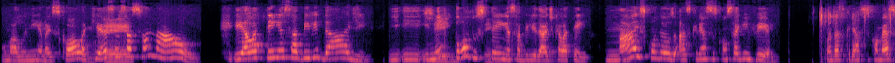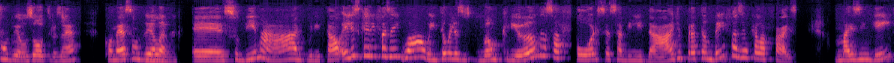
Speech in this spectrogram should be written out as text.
uma aluninha na escola que é, é. sensacional. E ela tem essa habilidade. E, e, e nem todos sim. têm essa habilidade que ela tem. Mas quando eu, as crianças conseguem ver, quando as crianças começam a ver os outros, né? começam a vê-la uhum. é, subir na árvore e tal, eles querem fazer igual. Então, eles vão criando essa força, essa habilidade para também fazer o que ela faz. Mas ninguém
